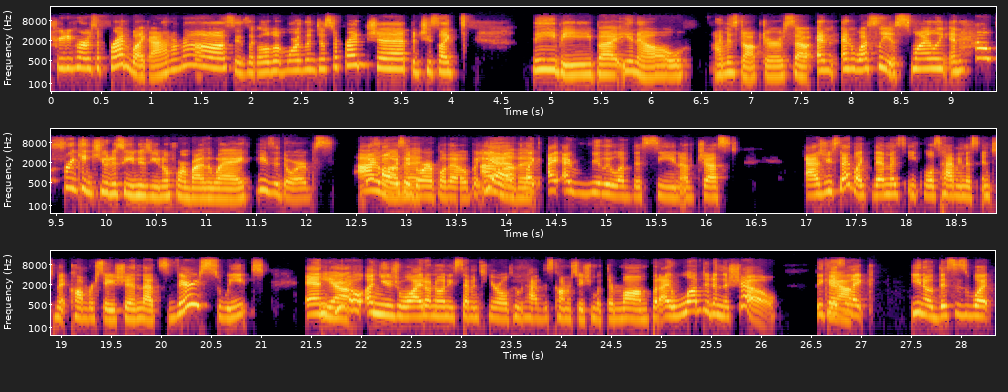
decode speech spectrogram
treating her as a friend. Like, I don't know, seems like a little bit more than just a friendship. And she's like, maybe, but you know, I'm his doctor. So and and Wesley is smiling. And how freaking cute is he in his uniform, by the way? He's adorbs. I He's love always it. adorable though. But yeah, it. like I, I really love this scene of just as you said, like them as equals having this intimate conversation that's very sweet and Yeah. you know unusual. I don't know any 17 year old who would have this conversation with their mom, but I loved it in the show because Yeah. like you know this is what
